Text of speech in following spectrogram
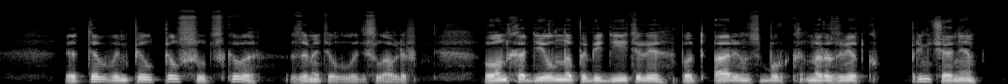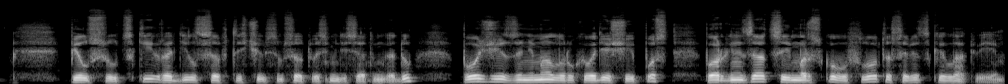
— Это вымпел Пилсудского, — заметил Владиславлев. Он ходил на победителя под Аренсбург на разведку. Примечание. Пилсудский родился в 1880 году, позже занимал руководящий пост по организации морского флота Советской Латвии.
